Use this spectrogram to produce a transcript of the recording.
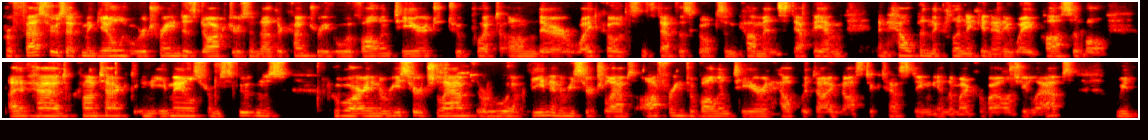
professors at McGill who were trained as doctors in another country who have volunteered to put on their white coats and stethoscopes and come and step in and help in the clinic in any way possible. I've had contact in emails from students who are in research labs or who have been in research labs offering to volunteer and help with diagnostic testing in the microbiology labs. We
